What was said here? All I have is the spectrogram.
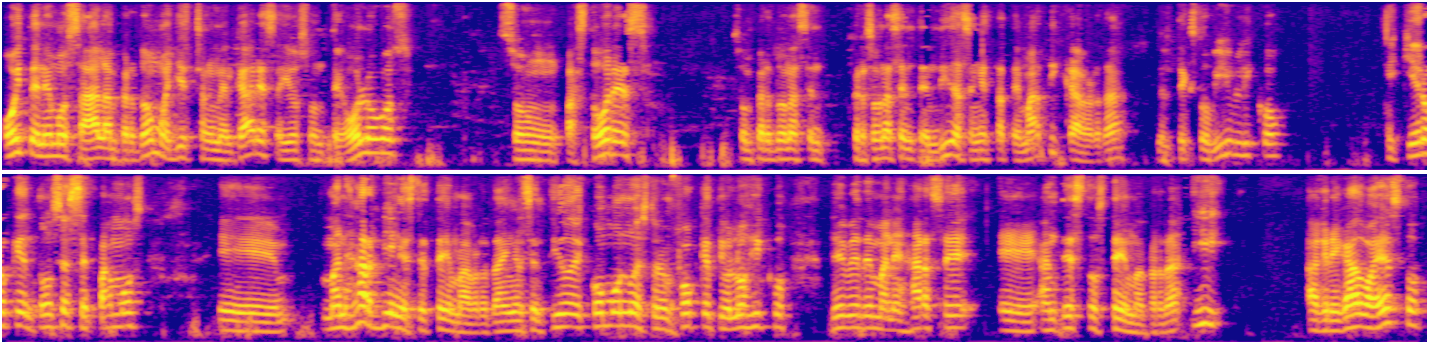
Hoy tenemos a Alan Perdomo, a Gistan Melgares. Ellos son teólogos, son pastores, son personas, personas entendidas en esta temática, ¿verdad? Del texto bíblico. Y quiero que entonces sepamos eh, manejar bien este tema, ¿verdad? En el sentido de cómo nuestro enfoque teológico debe de manejarse eh, ante estos temas, ¿verdad? Y agregado a esto,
